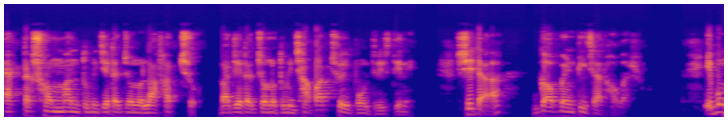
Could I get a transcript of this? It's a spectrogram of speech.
একটা সম্মান তুমি যেটার জন্য লাফাচ্ছ বা যেটার জন্য তুমি ঝাঁপাচ্ছ এই পঁয়ত্রিশ দিনে, সেটা গভর্নমেন্ট টিচার হওয়ার। এবং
